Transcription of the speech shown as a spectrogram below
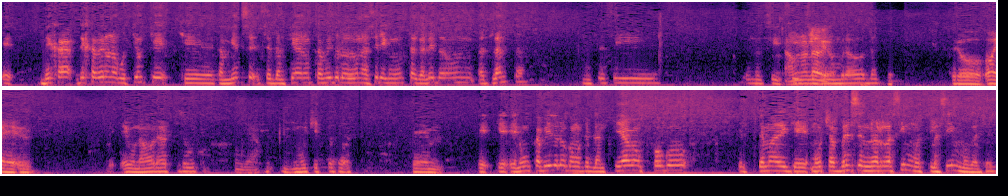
eh, deja, deja ver una cuestión que, que también se, se plantea en un capítulo de una serie que me gusta, Caleta, un Atlanta. No sé si... No, sí, Aún sí, no la veo. nombrado. Pero, oye, es una hora que se gusta Ya. y muy chistoso. Eh, que, que en un capítulo como que planteaba un poco el tema de que muchas veces no es racismo, es clasismo, ¿cachai?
